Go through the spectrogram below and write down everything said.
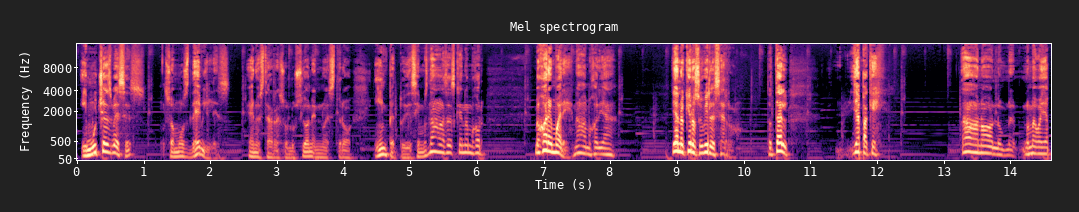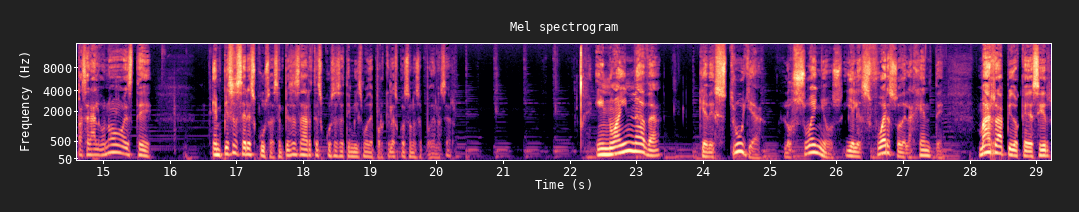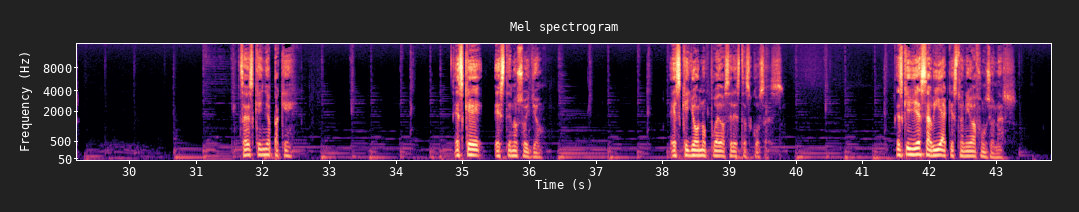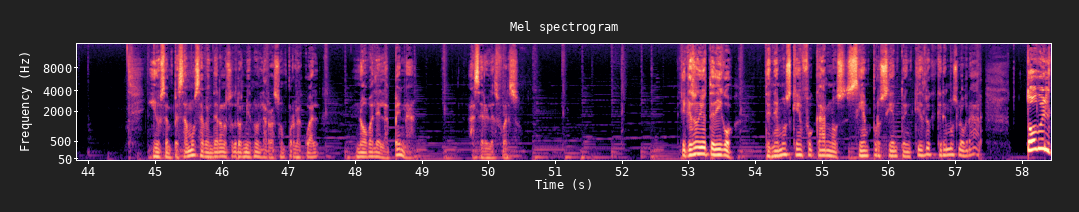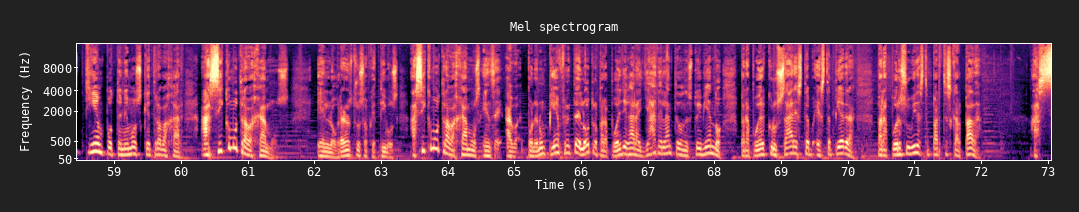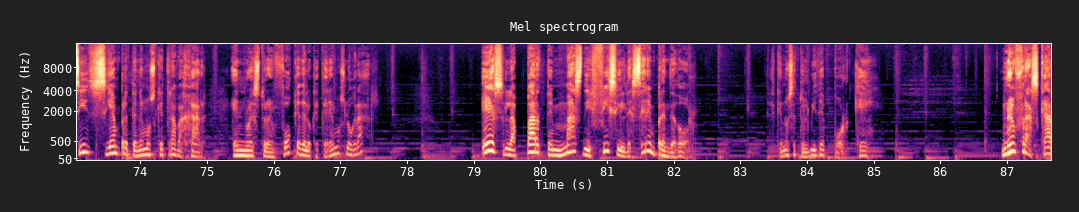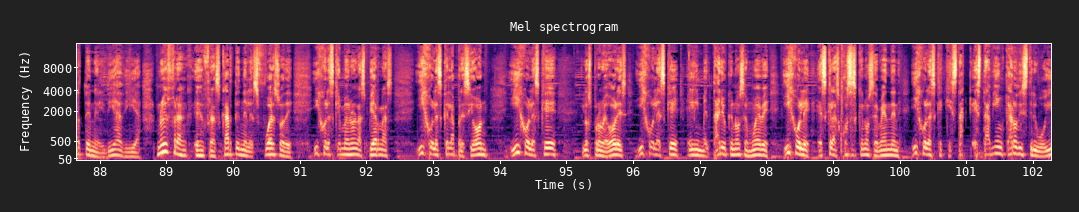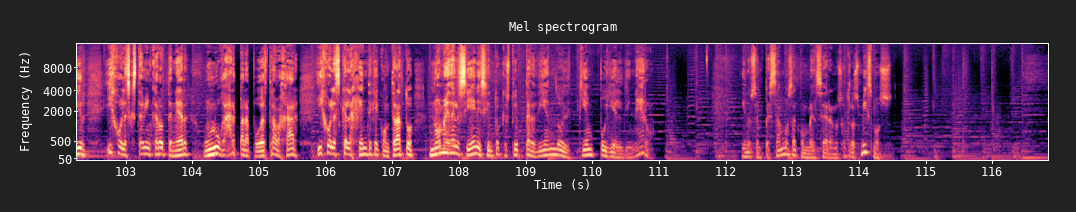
Y muchas veces somos débiles en nuestra resolución, en nuestro ímpetu y decimos, no, ¿sabes qué? No, mejor, mejor muere, no, mejor ya, ya no quiero subir el cerro. Total, ¿ya para qué? No, no, no, no me vaya a pasar algo, no, este, empiezas a hacer excusas, empiezas a darte excusas a ti mismo de por qué las cosas no se pueden hacer. Y no hay nada que destruya los sueños y el esfuerzo de la gente más rápido que decir, ¿sabes qué, para qué? Es que este no soy yo. Es que yo no puedo hacer estas cosas. Es que yo ya sabía que esto no iba a funcionar. Y nos empezamos a vender a nosotros mismos la razón por la cual no vale la pena hacer el esfuerzo. Y que es donde yo te digo, tenemos que enfocarnos 100% en qué es lo que queremos lograr. Todo el tiempo tenemos que trabajar, así como trabajamos en lograr nuestros objetivos, así como trabajamos en poner un pie enfrente del otro para poder llegar allá adelante donde estoy viendo, para poder cruzar este, esta piedra, para poder subir esta parte escarpada. Así siempre tenemos que trabajar en nuestro enfoque de lo que queremos lograr. Es la parte más difícil de ser emprendedor. El que no se te olvide por qué. No enfrascarte en el día a día, no enfrascarte en el esfuerzo de, híjoles que me duelen las piernas, híjoles que la presión, híjoles que los proveedores, híjole, es que el inventario que no se mueve, híjole, es que las cosas que no se venden, híjole, es que, está, está bien caro distribuir, híjole, es que está bien caro tener un lugar para poder trabajar, híjole, es que la gente que contrato no me da el 100 y siento que estoy perdiendo el tiempo y el dinero. Y nos empezamos a convencer a nosotros mismos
